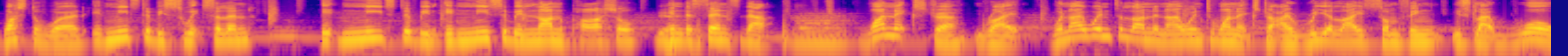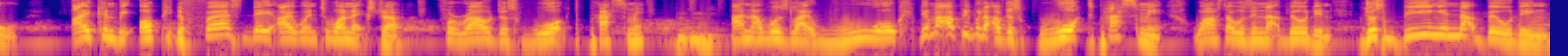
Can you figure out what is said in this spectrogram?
what's the word? It needs to be Switzerland. It needs to be it needs to be non-partial in the sense that 1Xtra, right? When I went to London, I went to 1Xtra. I realized something. It's like, whoa, I can be up. The first day I went to 1Xtra, Pharrell just walked past me. Mm-hmm. And I was like, whoa. The amount of people that have just walked past me whilst I was in that building, just being in that building,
